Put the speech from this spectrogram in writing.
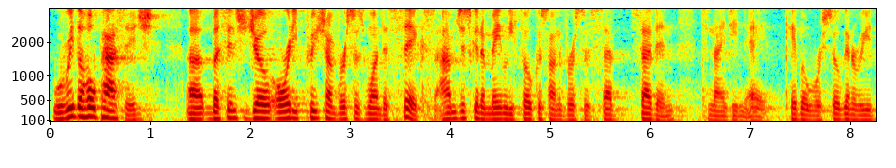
we'll read the whole passage. Uh, but since Joe already preached on verses 1 to 6, I'm just going to mainly focus on verses 7 to 19a. Okay, but we're still going to read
